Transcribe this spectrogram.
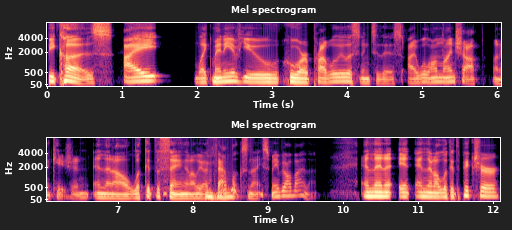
Because I, like many of you who are probably listening to this, I will online shop on occasion, and then I'll look at the thing and I'll be like, "That looks nice. Maybe I'll buy that." And then it, and then I'll look at the picture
